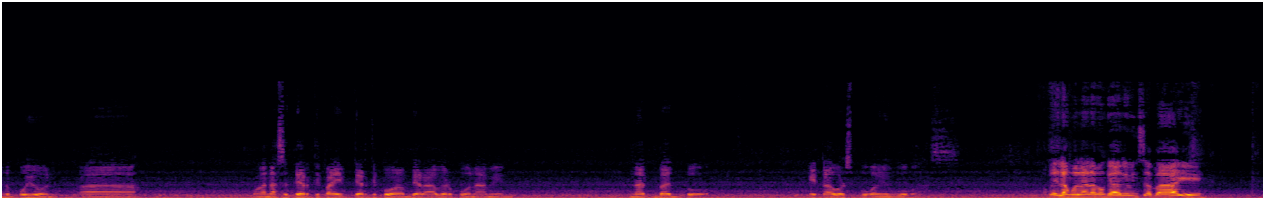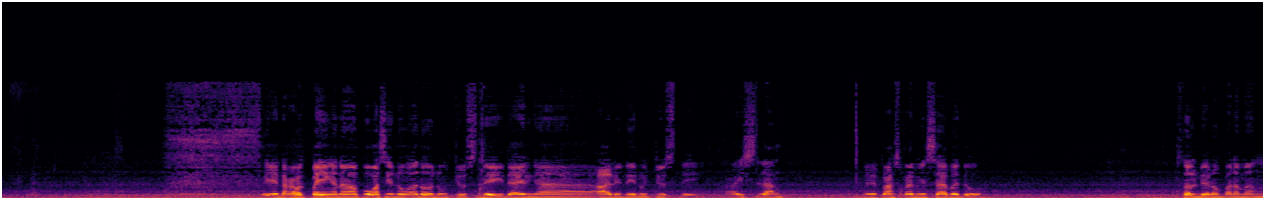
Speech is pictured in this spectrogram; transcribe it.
ano po yun. ah mga nasa 35, 34 ang per hour po namin. Not bad po. 8 hours po kami bukas. Okay lang, wala namang gagawin sa bahay eh. Eh, nakapagpahinga naman po kasi nung ano, nung Tuesday dahil nga holiday nung Tuesday. Ayos lang. May pasok kami ng Sabado. Tol, meron pa namang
